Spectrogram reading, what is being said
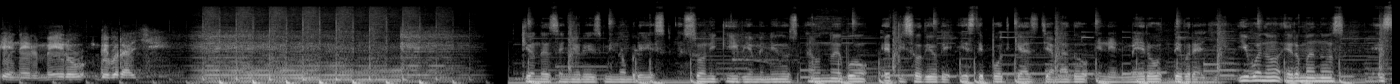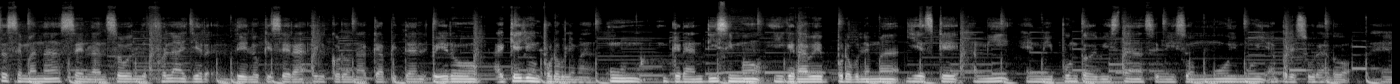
en el mero de Braille. ¿Qué onda señores? Mi nombre es Sonic y bienvenidos a un nuevo episodio de este podcast llamado En el Mero de Braille. Y bueno hermanos, esta semana se lanzó el flyer de lo que será el Corona Capital, pero aquí hay un problema, un grandísimo y grave problema y es que a mí en mi punto de vista se me hizo muy muy apresurado eh,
